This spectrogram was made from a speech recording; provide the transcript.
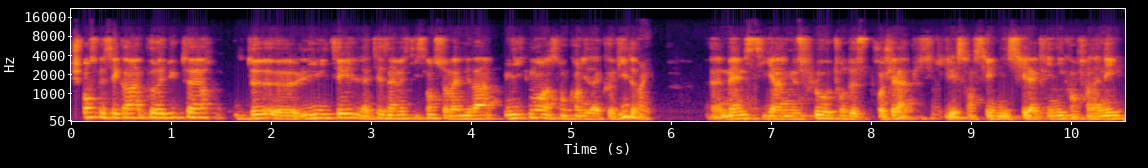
Je pense que c'est quand même un peu réducteur de euh, limiter la thèse d'investissement sur Valneva uniquement à son candidat Covid, euh, même s'il y a un news flow autour de ce projet-là, puisqu'il est censé initier la clinique en fin d'année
